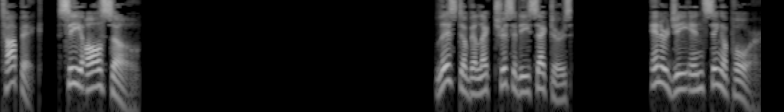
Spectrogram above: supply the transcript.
Topic. See also List of electricity sectors. Energy in Singapore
